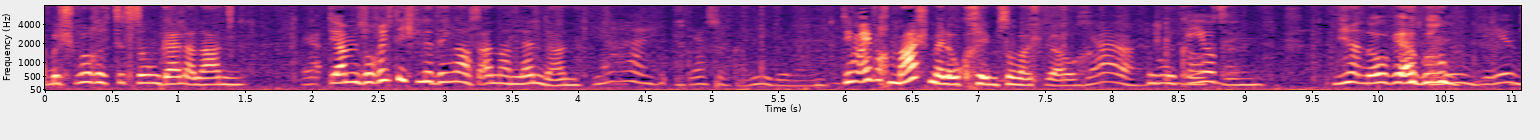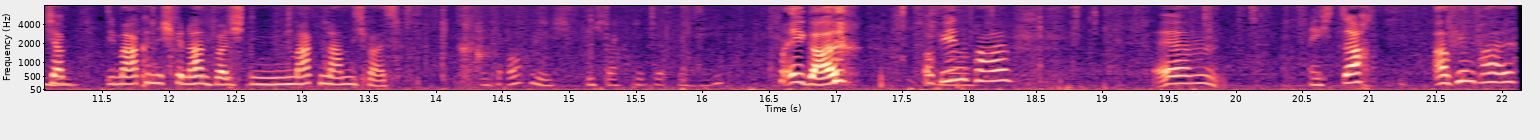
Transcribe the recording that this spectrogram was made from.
Aber ich schwöre, das ist so ein geiler Laden. Ja. Die haben so richtig viele Dinge aus anderen Ländern. Ja, der ist so geil, der Mann. Die haben einfach Marshmallow-Creme zum Beispiel auch. Ja, ich nur gekauft. Werbung. Ja, no Werbung. Ich habe die Marke nicht genannt, weil ich den Markennamen nicht weiß. Ich auch nicht. Ich dachte, das wäre Egal. Auf jeden Fall. Ähm, ich dachte, auf jeden Fall.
